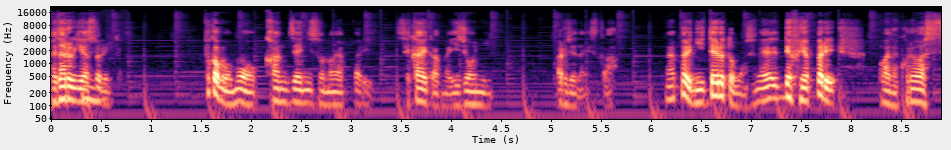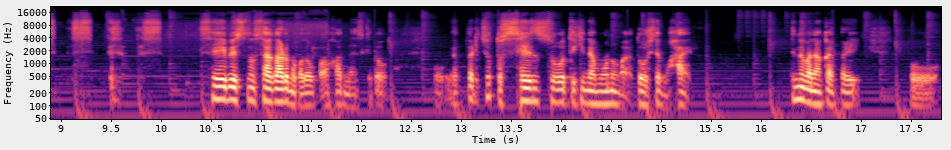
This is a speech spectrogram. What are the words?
メタルギアソリッド、うん、とかももう完全にそのやっぱり世界観が異常にあるじゃないですか。やっぱり似てると思うんですよね。でもやっぱり、これは性別の差があるのかどうかわかんないですけど、やっぱりちょっと戦争的なものがどうしても入る。っていうのがなんかやっぱり、こ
